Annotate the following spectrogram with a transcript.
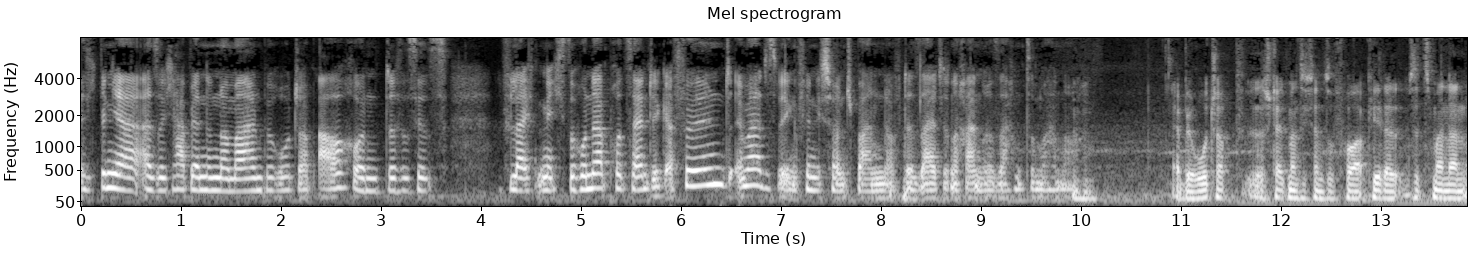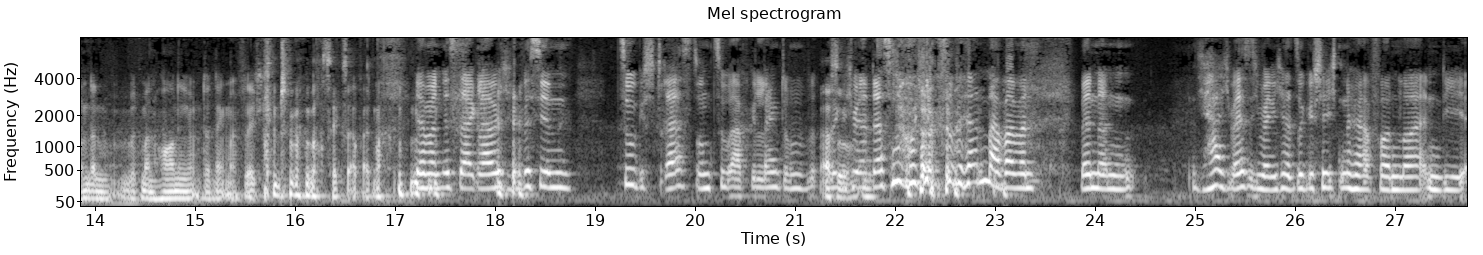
Ich bin ja, also ich habe ja einen normalen Bürojob auch und das ist jetzt vielleicht nicht so hundertprozentig erfüllend immer, deswegen finde ich es schon spannend, auf der Seite noch andere Sachen zu machen auch. Mhm ja, Bürojob, da stellt man sich dann so vor, okay, da sitzt man dann und dann wird man horny und dann denkt man, vielleicht könnte man noch Sexarbeit machen. Ja, man ist da, glaube ich, ein bisschen zu gestresst und zu abgelenkt, um so. wirklich währenddessen horny zu werden. Aber man, wenn dann, ja, ich weiß nicht, wenn ich halt so Geschichten höre von Leuten, die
